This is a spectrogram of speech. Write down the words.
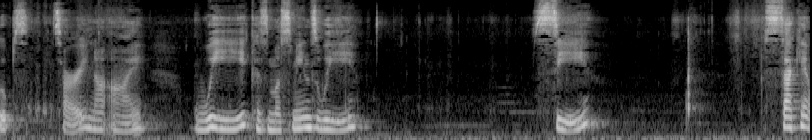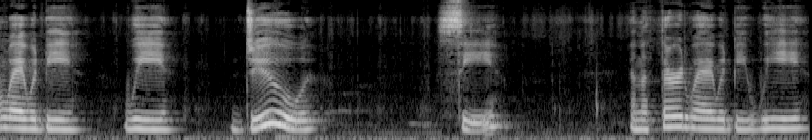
oops, sorry, not I we, because must means we, see. Second way would be we do see. And the third way would be we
